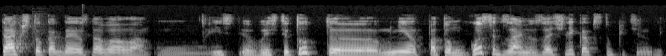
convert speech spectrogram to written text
Так что, когда я сдавала в институт, э, мне потом госэкзамен зачли как вступительный.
